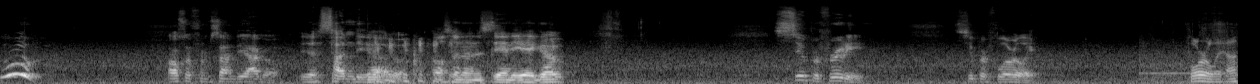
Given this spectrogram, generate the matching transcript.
Woo! Also from San Diego. Yeah, San Diego. also known as San Diego. Super fruity. Super florally. Florally, huh?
